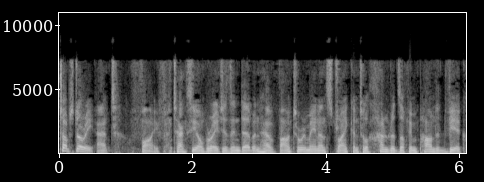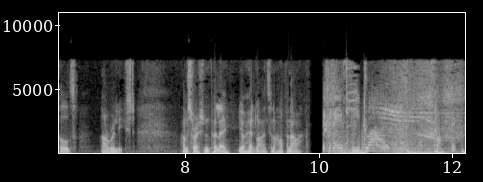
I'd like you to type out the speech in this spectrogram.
Top story at 5. Taxi operators in Durban have vowed to remain on strike until hundreds of impounded vehicles are released. I'm Sureshan Pillay. Your headlines in half an hour. Drive. Traffic.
